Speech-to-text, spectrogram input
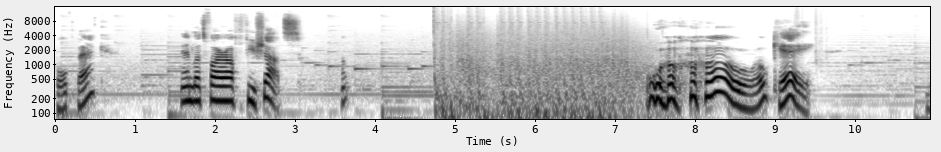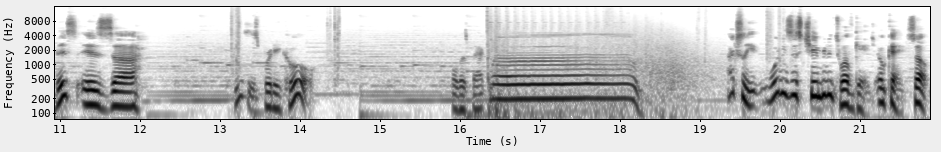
bolt back, and let's fire off a few shots. Oh. Whoa! Okay. This is uh, this is pretty cool. Pull this back. Whoa. Actually, what is this Chamberlain? 12 gauge. Okay, so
